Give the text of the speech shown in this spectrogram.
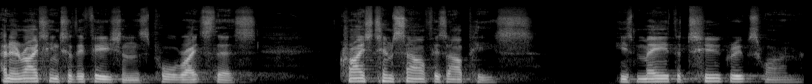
And in writing to the Ephesians, Paul writes this Christ himself is our peace. He's made the two groups one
